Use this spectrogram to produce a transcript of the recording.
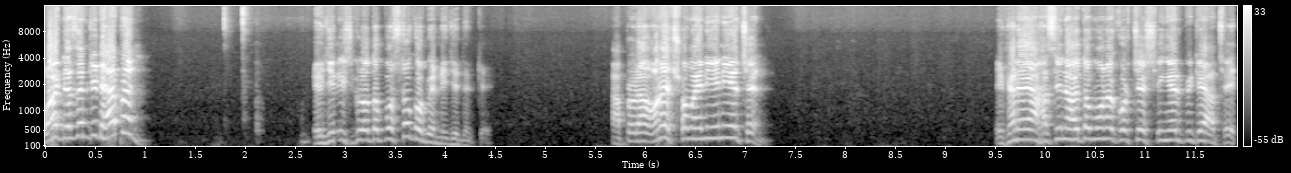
হোয়াই ডাজেন্ট ইট হ্যাপেন এই জিনিসগুলো তো প্রশ্ন করবেন নিজেদেরকে। আপনারা অনেক সময় নিয়ে নিয়েছেন। এখানে হাসিনা হয়তো মনে করছে সিংহের পিঠে আছে।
